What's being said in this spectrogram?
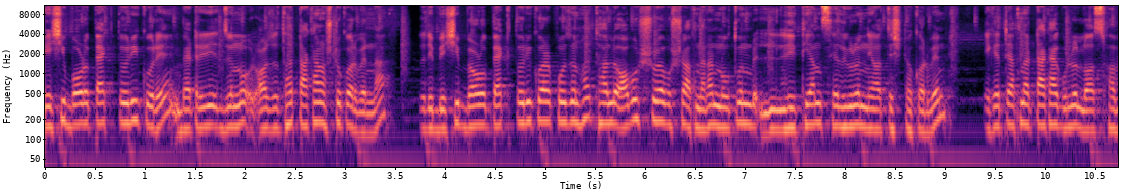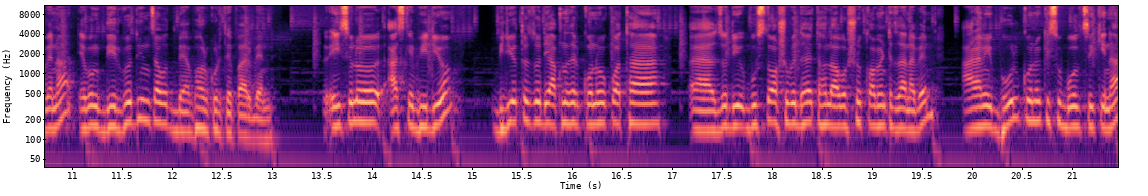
বেশি বড় প্যাক তৈরি করে ব্যাটারির জন্য অযথা টাকা নষ্ট করবেন না। যদি বেশি বড় প্যাক তৈরি করার প্রয়োজন হয়, তাহলে অবশ্যই অবশ্যই আপনারা নতুন লিথিয়াম সেলগুলো নেওয়ার চেষ্টা করবেন। এক্ষেত্রে আপনার টাকাগুলো লস হবে না এবং দীর্ঘদিন যাবৎ ব্যবহার করতে পারবেন। তো এই ছিল আজকে ভিডিও ভিডিওতে যদি আপনাদের কোনো কথা যদি বুঝতে অসুবিধা হয়, তাহলে অবশ্যই কমেন্টে জানাবেন। আর আমি ভুল কোনো কিছু বলছি কি না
